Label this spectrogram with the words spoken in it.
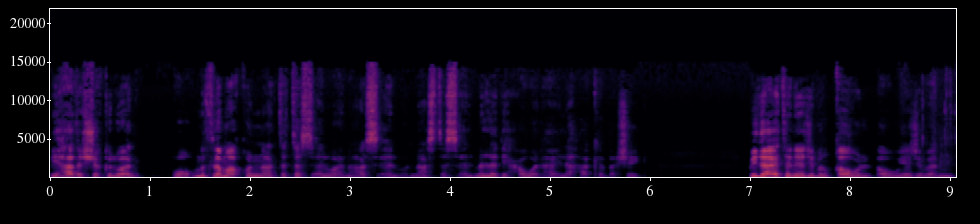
بهذا الشكل وأنت ومثل ما قلنا أنت تسأل وأنا أسأل والناس تسأل ما الذي حولها إلى هكذا شيء؟ بداية يجب القول أو يجب أن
